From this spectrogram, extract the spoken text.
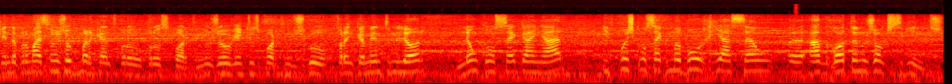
que ainda por mais foi um jogo marcante para o, para o Sporting. Um jogo em que o Sporting jogou francamente melhor, não consegue ganhar e depois consegue uma boa reação uh, à derrota nos jogos seguintes.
